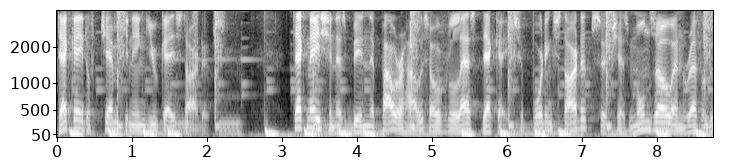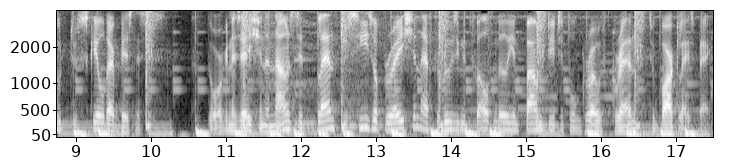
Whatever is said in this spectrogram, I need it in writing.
decade of championing UK startups. TechNation has been a powerhouse over the last decade, supporting startups such as Monzo and Revolut to scale their businesses. The organization announced it planned to cease operation after losing a 12 million pound digital growth grant to Barclays Bank,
